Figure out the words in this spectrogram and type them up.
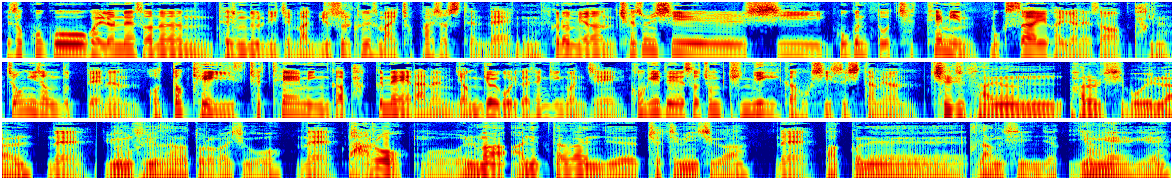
그래서 그거 관련해서는 대중들이 이제 뉴스를 통해서 많이 접하셨을 텐데 네. 그러면 최순실 씨 혹은 또 최태민 목사에 관련해서 네. 박정희 정부 때는 어떻게 이 최태민과 박근혜라는 연결고리가 생긴 건지 거기에 대해서 좀 뒷얘기가 혹시 있으시다면 74년 8월 15일 날 네. 유경수 여사가 돌아가시고 네. 바로 어, 얼마 안 있다가 이제 최태민 씨가 네. 박근혜 그 당시 이제 영애에게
